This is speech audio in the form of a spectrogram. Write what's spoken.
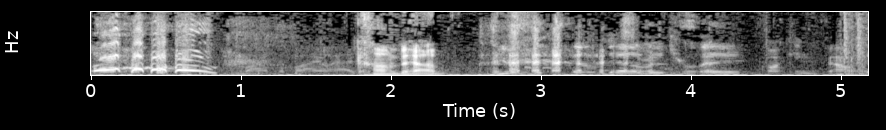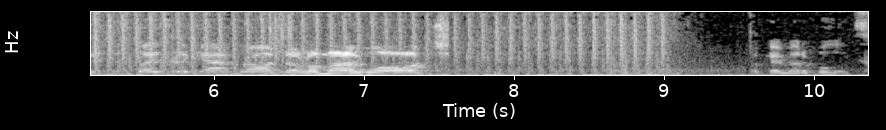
Calm down. come down, Someone let's kill that say. fucking Valk. Just place the camera, not on my watch. Okay, I'm out of bullets.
